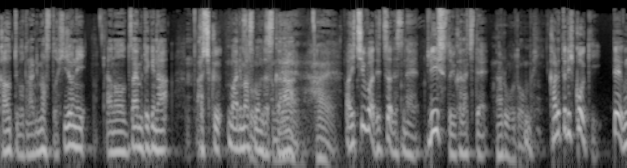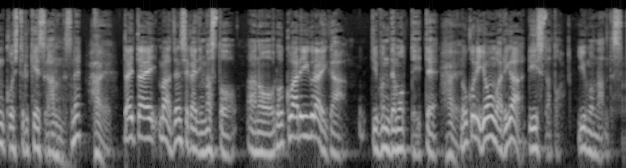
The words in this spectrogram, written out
買うってことになりますと、非常に、あの、財務的な圧縮もありますもんですから、ね、はい。一部は実はですね、リースという形で、なるほど。枯れてる飛行機で運航しているケースがあるんですね。うん、はい。大体、まあ全世界で見ますと、あの、6割ぐらいが自分で持っていて、はい、残り4割がリースだというものなんです。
